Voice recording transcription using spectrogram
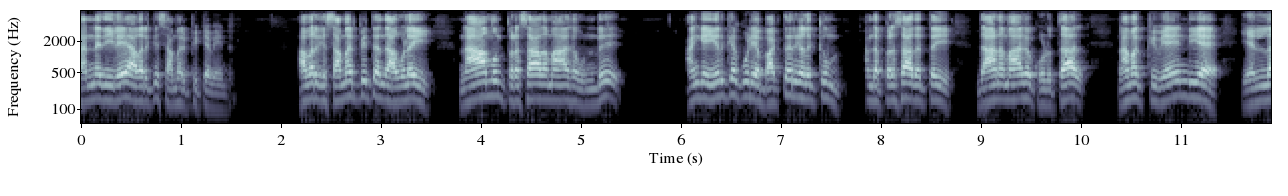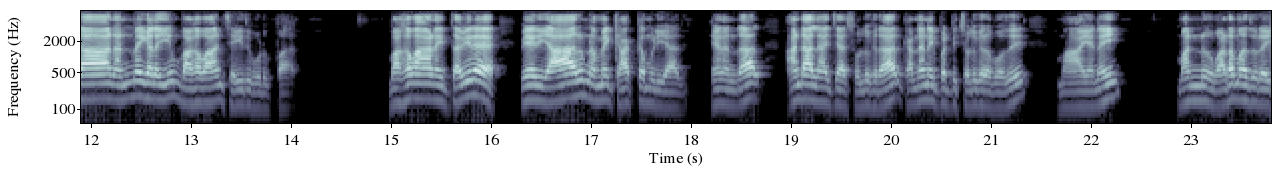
சன்னதியிலே அவருக்கு சமர்ப்பிக்க வேண்டும். அவருக்கு சமர்ப்பித்த அந்த அவளை நாமும் பிரசாதமாக உண்டு. அங்கே இருக்கக்கூடிய பக்தர்களுக்கும் அந்த பிரசாதத்தை தானமாக கொடுத்தால் நமக்கு வேண்டிய எல்லா நன்மைகளையும் பகவான் செய்து கொடுப்பார். பகவானை தவிர வேறு யாரும் நம்மை காக்க முடியாது. ஏனென்றால் ஆண்டாள் நாச்சியார் சொல்லுகிறார் கண்ணனை பற்றி சொல்லுகிற போது மாயனை மண்ணு வடமதுரை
